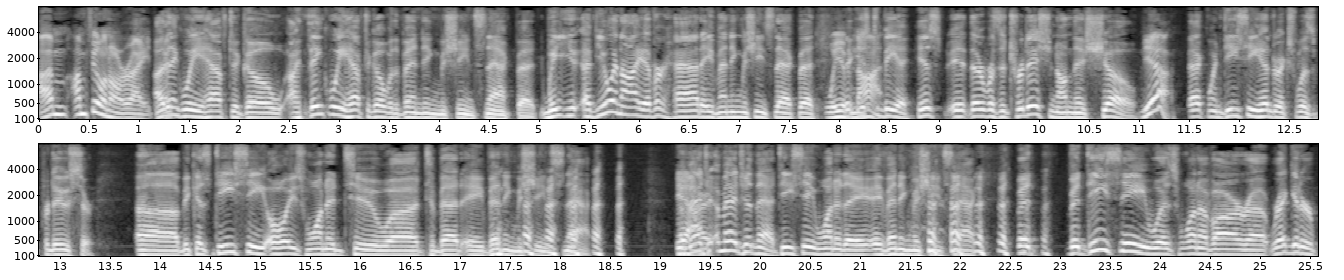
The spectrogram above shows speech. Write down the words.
I'm I'm feeling all right. I think we have to go. I think we have to go with a vending machine snack bet. We you, have you and I ever had a vending machine snack bet? We have There used to be a his. It, there was a tradition on this show. Yeah. Back when DC Hendricks was a producer, uh, because DC always wanted to uh, to bet a vending machine snack. Yeah, imagine, imagine that DC wanted a, a vending machine snack, but but DC was one of our uh, regular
